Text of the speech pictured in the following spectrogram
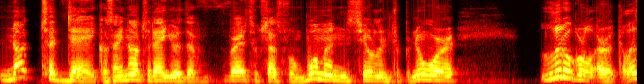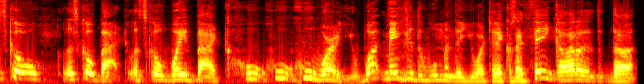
Not today, because I know today you're the very successful woman, serial entrepreneur, little girl Erika. Let's go. Let's go back. Let's go way back. Who Who Who were you? What made you the woman that you are today? Because I think a lot of the, the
